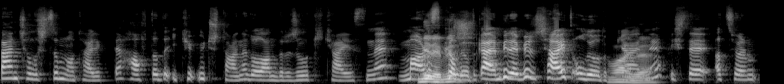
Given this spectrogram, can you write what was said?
ben çalıştığım noterlikte haftada 2-3 tane dolandırıcılık hikayesine maruz Birebir. kalıyorduk. Yani birebir şahit oluyorduk Vay be. yani. İşte atıyorum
